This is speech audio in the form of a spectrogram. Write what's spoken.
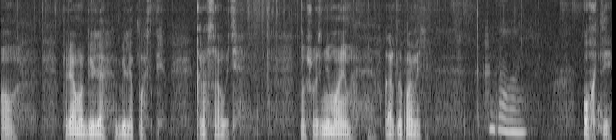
О, прямо біля, біля пастки. Красавець. Ну що, знімаємо в карту пам'яті. Давай. Ох ти.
